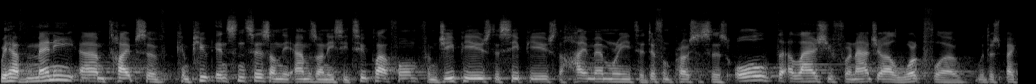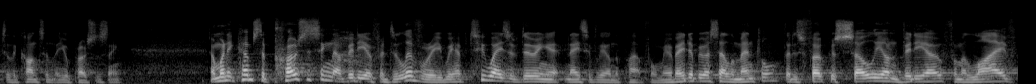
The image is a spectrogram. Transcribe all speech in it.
We have many um, types of compute instances on the Amazon EC2 platform, from GPUs to CPUs to high memory to different processors, all that allows you for an agile workflow with respect to the content that you're processing. And when it comes to processing that video for delivery, we have two ways of doing it natively on the platform. We have AWS Elemental that is focused solely on video from a live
